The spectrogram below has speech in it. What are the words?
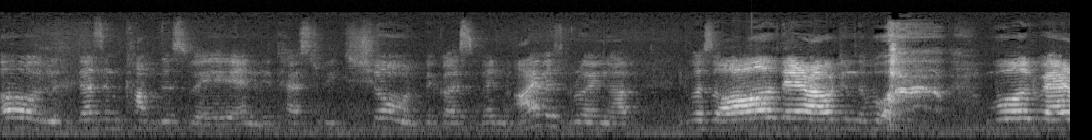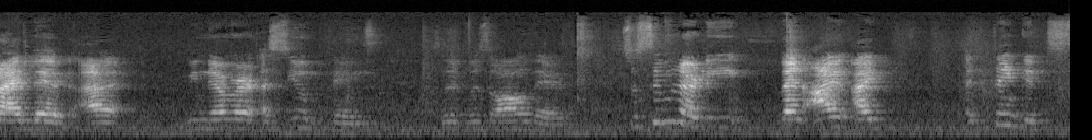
Oh, it doesn't come this way, and it has to be shown because when I was growing up, it was all there out in the world where I lived. I, we never assumed things, so it was all there. So similarly, when I, I, I think it's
